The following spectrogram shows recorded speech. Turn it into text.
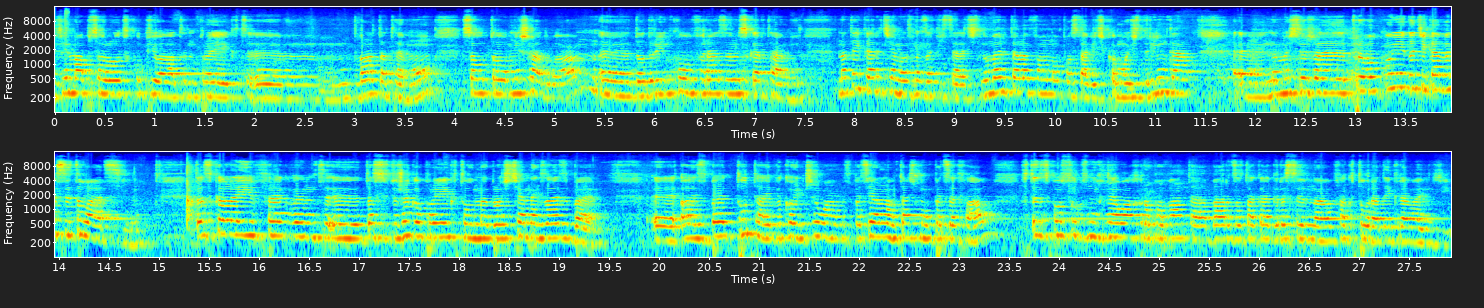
Firma Absolut kupiła ten projekt dwa lata temu. Są to mieszadła do drinków razem z kartami. Na tej karcie można zapisać numer telefonu, postawić komuś drinka. E, No myślę, że prowokuje do ciekawych sytuacji. To z kolei fragment e, dosyć dużego projektu meblościanek z OSB. Y, OSB tutaj wykończyłam specjalną taśmą PCV. W ten sposób zniknęła chropowata, bardzo taka agresywna faktura tej krawędzi.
